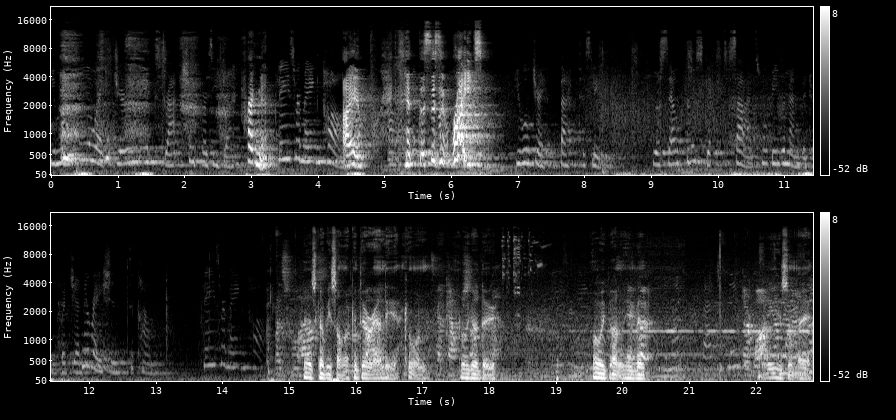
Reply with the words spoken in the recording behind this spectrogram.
You must be awake during the extraction procedure. Pregnant. Please remain calm. I am pregnant. This isn't right. You will drift back to sleep. Your selfless gift to science will be remembered for generations to come. Please remain calm. There's gotta be something I can do around here. Come on. What are we gotta do? What we got in the event? There.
